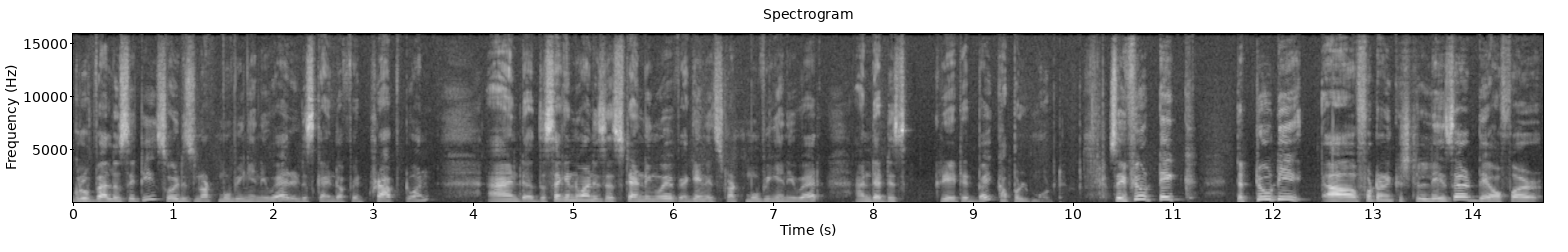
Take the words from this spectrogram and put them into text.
group velocity. So, it is not moving anywhere it is kind of a trapped one and uh, the second one is a standing wave again it is not moving anywhere and that is created by coupled mode. So, if you take the 2D uh, photonic crystal laser they offer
